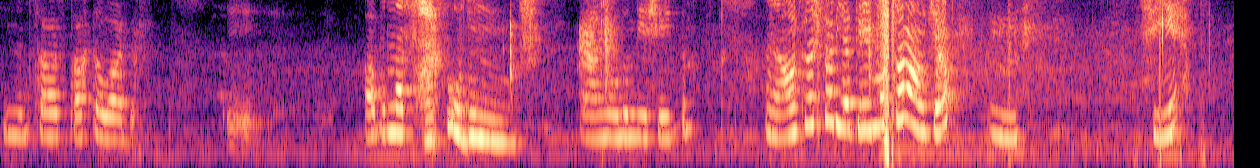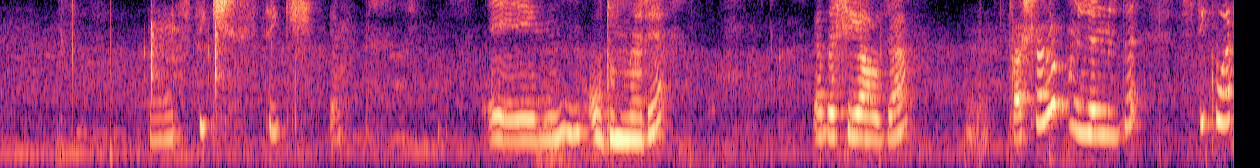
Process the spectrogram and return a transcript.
Şimdi bir tane tahta vardı. Ee, aa, bunlar farklı odunmuş. Yani odun diye şey ettim. Ee, arkadaşlar ya Game alacağım. Hmm. Şeyi. Hmm, stick. Ee, odunları. Ya da şeyi alacağım. Taşlar yok mu üzerimizde? Stick var.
